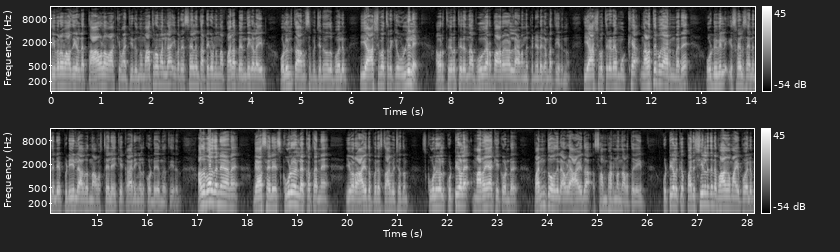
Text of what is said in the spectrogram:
തീവ്രവാദികളുടെ താവളമാക്കി മാറ്റിയിരുന്നു. മാത്രമല്ല ഇവർ ഇസ്രായേലിൽ തട്ടിക്കൊണ്ടുന്ന പല ബന്ദികളെയും ഒളിൽ താമസിപ്പിച്ചിരുന്നത് പോലും ഈ ആശുപത്രിക്ക് ഉള്ളിലെ അവർ തീർത്തിരുന്ന ഭൂഗർഭ അറകളിലാണെന്ന് പിന്നീട് കണ്ടെത്തിയിരുന്നു. ഈ ആശുപത്രിയുടെ മുഖ്യ നടത്തിപ്പുകാരൻ വരെ ഒടുവിൽ ഇസ്രായേൽ സൈന്യത്തിന്റെ പിടിയിലാകുന്ന അവസ്ഥയിലേക്ക് കാര്യങ്ങൾ കൊണ്ടുചെന്നെത്തിയിരുന്നു. അതുപോലെ തന്നെയാണ് ഗാസയിലെ സ്കൂളുകളിലൊക്കെ തന്നെ ഇവർ ആയുധപ്പുര സ്ഥാപിച്ചതും സ്കൂളുകൾ കുട്ടികളെ മറയാക്കിക്കൊണ്ട് വൻതോതിൽ അവിടെ ആയുധ സംഭരണം നടത്തുകയും കുട്ടികൾക്ക് പരിശീലനത്തിന്റെ ഭാഗമായി പോലും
